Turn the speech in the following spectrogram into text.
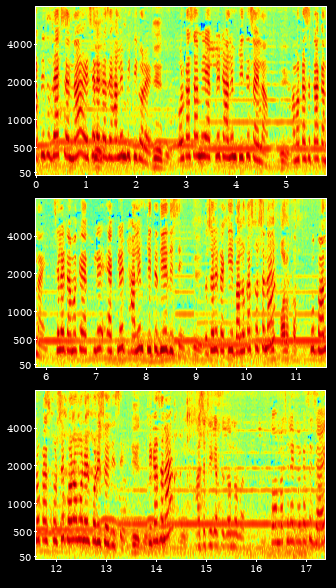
আপনি তো দেখছেন না এই ছেলেটা যে হালিম বিক্রি করে? ওর কাছে আমি এক প্লেট হালিম ফ্রিতে চাইলাম। আমার কাছে টাকা নাই। ছেলেটা আমাকে এক প্লেট এক প্লেট হালিম ফ্রিতে দিয়ে দিছে। তো ছেলেটা কি ভালো কাজ করছে না? খুব ভালো কাজ করছে। বড় মনের পরিচয় দিছে। ঠিক আছে না? আচ্ছা ঠিক আছে ধন্যবাদ। তো আমরা ছেলেটার কাছে যাই।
